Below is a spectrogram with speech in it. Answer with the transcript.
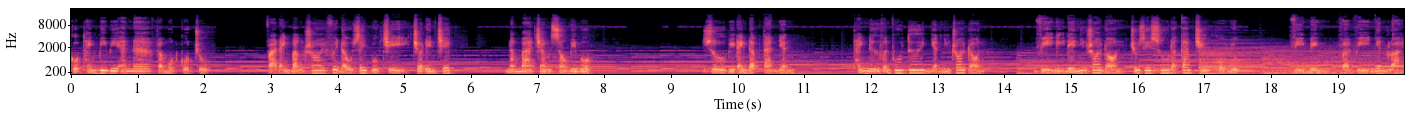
cột thánh Bibiana vào một cột trụ và đánh bằng roi với đầu dây buộc chỉ cho đến chết. Năm 361 dù bị đánh đập tàn nhẫn, Thánh nữ vẫn vui tươi nhận những roi đòn. Vì nghĩ đến những roi đòn Chúa Giêsu đã cam chịu khổ nhục, Vì mình và vì nhân loại.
